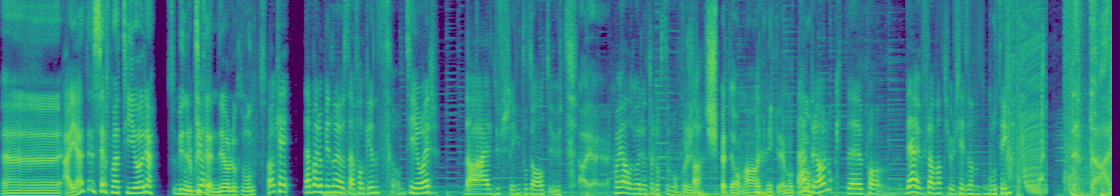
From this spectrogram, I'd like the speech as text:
Eh, nei, jeg ser for meg ti år, jeg. Så begynner det å bli trendy og lukte vondt. Ok, det er bare å begynne å øve seg, folkens. Om ti år. Da er dusjing totalt ut. Ja, ja, ja. Kan vi alle gå rundt og lukte vondt, da? spett i hånda og gnikker dem mot Det er bra å lukte på Det er jo fra naturens side sånn god ting. Dette er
